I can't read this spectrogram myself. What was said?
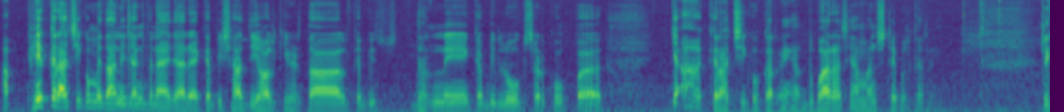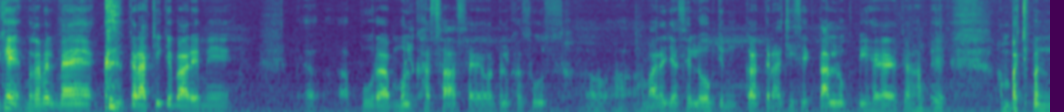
اب پھر کراچی کو میدان جنگ بنایا جا رہا ہے، کبھی شادی ہال کی ہڑتال، کبھی دھرنے، کبھی لوگ سڑکوں پر۔ کیا کراچی کو کر رہے ہیں؟ دوبارہ سے ہم انسٹیبل کر رہے ہیں؟ دیکھیں مزمل میں کراچی کے بارے میں پورا ملک حساس ہے اور بالخصوص ہمارے جیسے لوگ جن کا کراچی سے ایک تعلق بھی ہے جہاں پہ ہم بچپن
